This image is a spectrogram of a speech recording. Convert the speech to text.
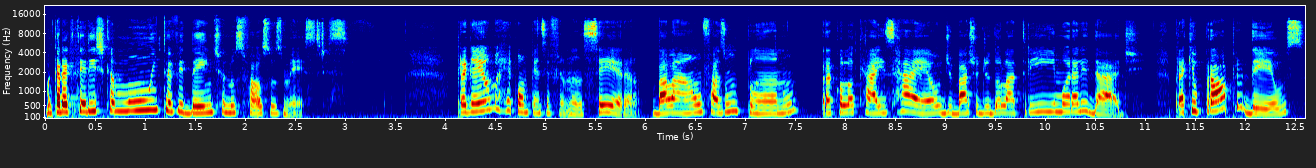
uma característica muito evidente nos falsos mestres. Para ganhar uma recompensa financeira, Balaão faz um plano para colocar Israel debaixo de idolatria e imoralidade, para que o próprio Deus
